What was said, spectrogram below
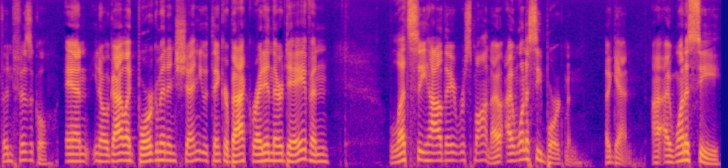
than physical. And, you know, a guy like Borgman and Schenn, you would think are back right in there, Dave, and let's see how they respond. I, I want to see Borgman again. I, I want to see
